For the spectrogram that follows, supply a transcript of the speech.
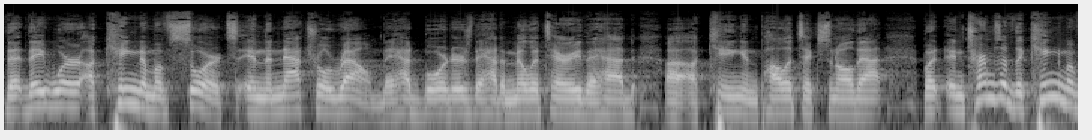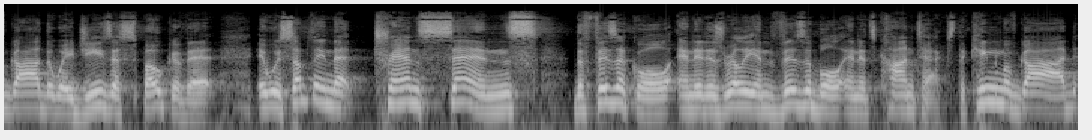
that they were a kingdom of sorts in the natural realm. They had borders, they had a military, they had uh, a king and politics and all that. But in terms of the kingdom of God, the way Jesus spoke of it, it was something that transcends the physical and it is really invisible in its context. The kingdom of God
